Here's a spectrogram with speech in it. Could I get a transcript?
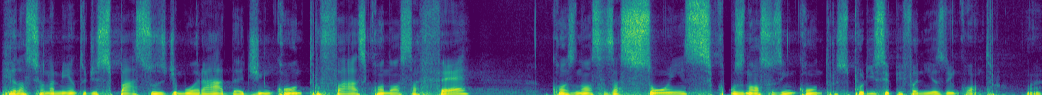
relacionamento, de espaços de morada, de encontro faz com a nossa fé com as nossas ações, com os nossos encontros. Por isso, epifanias do encontro. Não é?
